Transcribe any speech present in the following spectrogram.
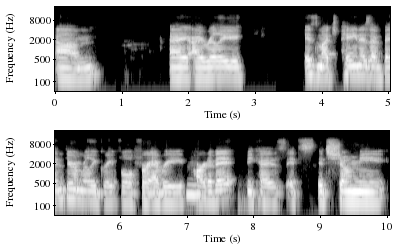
um, I, I really, as much pain as I've been through, I'm really grateful for every mm. part of it because it's it's shown me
